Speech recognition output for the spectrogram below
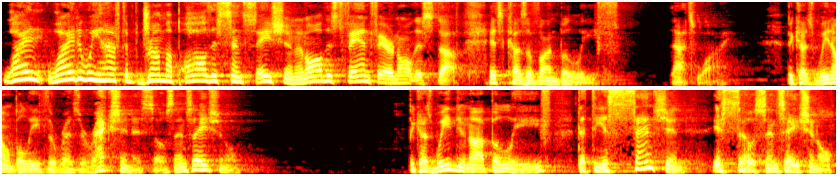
why, why do we have to drum up all this sensation and all this fanfare and all this stuff? It's because of unbelief. That's why. Because we don't believe the resurrection is so sensational because we do not believe that the ascension is so sensational.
